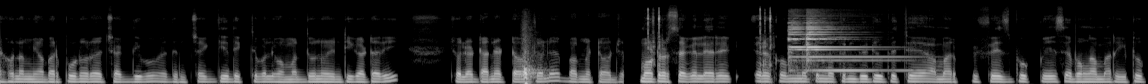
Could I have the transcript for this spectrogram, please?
এখন আমি আবার পুনরায় চেক দিব। এদিন চেক দিয়ে দেখতে পেলাম আমার দুনো ইন্ডিকেটারই চলে ডানেরটাও চলে বামেরটাও চলে। মোটর সাইকেলের এরকম নতুন নতুন ভিডিও পেতে আমার ফেসবুক পেজ এবং আমার ইউটিউব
